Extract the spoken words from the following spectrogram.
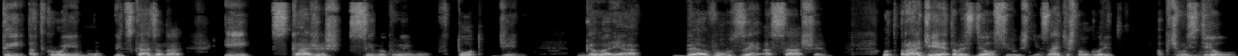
ты открой ему, ведь сказано, и скажешь сыну твоему в тот день, говоря, Беавур зе асашем. Вот ради этого сделал Всевышний. Знаете, что он говорит? А почему сделал?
